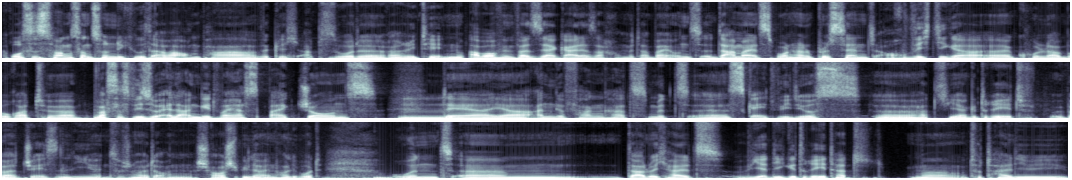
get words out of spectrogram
große Songs von Sonic Youth, aber auch ein paar wirklich absurde Raritäten. Aber auf jeden Fall sehr geile Sachen mit dabei. Und äh, damals 100% auch wichtiger äh, Kollaborateur, was das Visuelle angeht, war ja Spike Jones, der ja angefangen hat mit äh, Skate-Videos, äh, hat ja gedreht über Jason Lee, inzwischen heute auch ein Schauspieler in Hollywood. Und ähm, dadurch halt, wie er die gedreht hat, ne, total die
